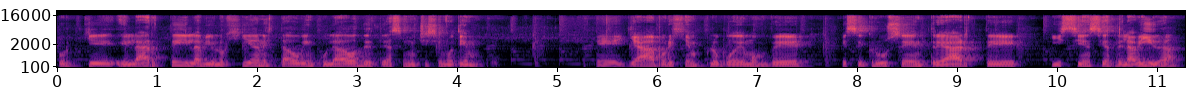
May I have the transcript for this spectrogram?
porque el arte y la biología han estado vinculados desde hace muchísimo tiempo. ya, por ejemplo, podemos ver ese cruce entre arte, y ciencias de la vida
